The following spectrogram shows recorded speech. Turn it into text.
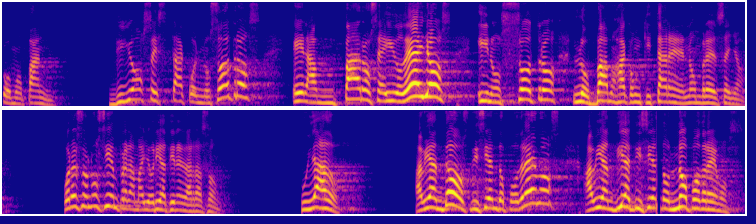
como pan. Dios está con nosotros, el amparo se ha ido de ellos y nosotros los vamos a conquistar en el nombre del Señor. Por eso no siempre la mayoría tiene la razón. Cuidado. Habían dos diciendo podremos, habían diez diciendo no podremos.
